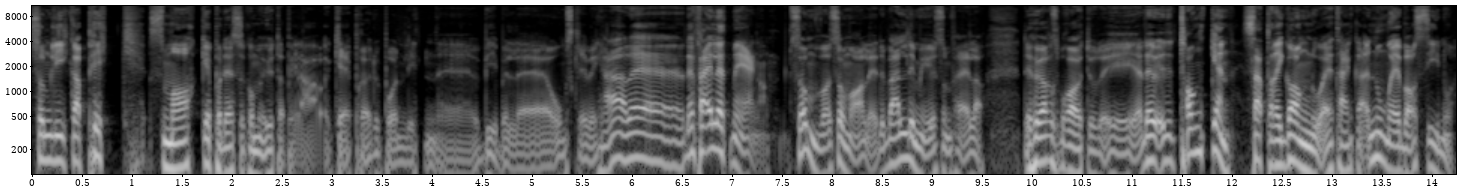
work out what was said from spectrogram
som liker pikk, smake på det som kommer ut av pikk. Ja, ok, prøvde på en liten eh, bibelomskriving her. Det, det, feilet med en gang, som, som, vanlig. Det er veldig mye som feiler. Det høres bra ut. Det, tanken setter i gang noe. Jeg tenker, nå må jeg bare si noe.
